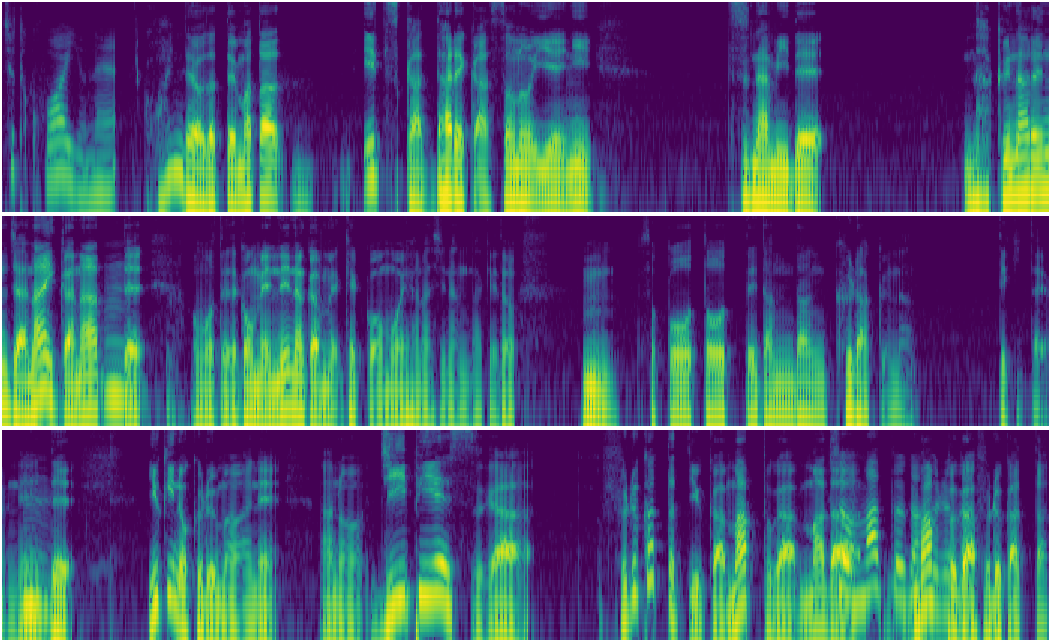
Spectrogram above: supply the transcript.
ちょっと怖いよね。怖いんだよ。だってまたいつか誰かその家に津波で亡くなるんじゃないかなって思ってて、ごめんね。なんかめ結構重い話なんだけど。うん。そこを通ってだんだん暗くなってきたよね、うん。でユキの車はねあの GPS が古かったっていうかマップがまだマップが古かった。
